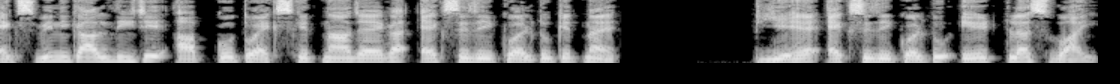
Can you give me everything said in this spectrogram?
एक्स भी निकाल दीजिए। आपको तो एक्स कितना आ जाएगा? एक्स इज़ इक्वल टू कितना है? ये है x is equal to eight plus y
